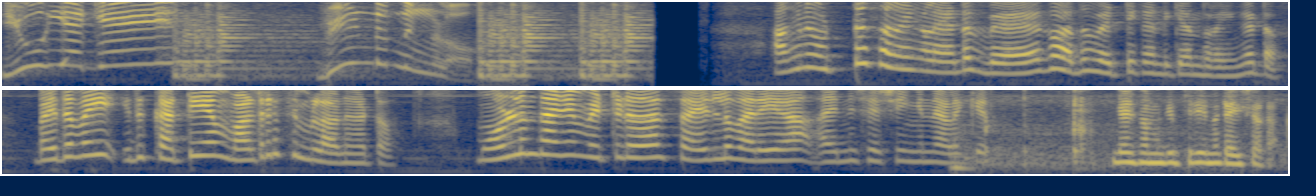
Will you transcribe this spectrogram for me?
you again വീണ്ടും നിങ്ങളോ? അങ്ങനെ ഒട്ടും സമയം കളയാണ്ട് വേഗം അത് വെട്ടിക്കണ്ടിക്കാൻ തുടങ്ങി കേട്ടോ. ബൈ ദ വൈ ഇത് കട്ട് ചെയ്യാൻ വളരെ സിമ്പിൾ ആണ് കേട്ടോ. മുകളിലും താഴെയും വെട്ടിടുക സൈഡിൽ വരയുക അതിനുശേഷം ഇങ്ങനെ ഇളക്കിയത് നമുക്ക് ഇച്ചിരി ഒന്ന് കഴിച്ചോടാം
